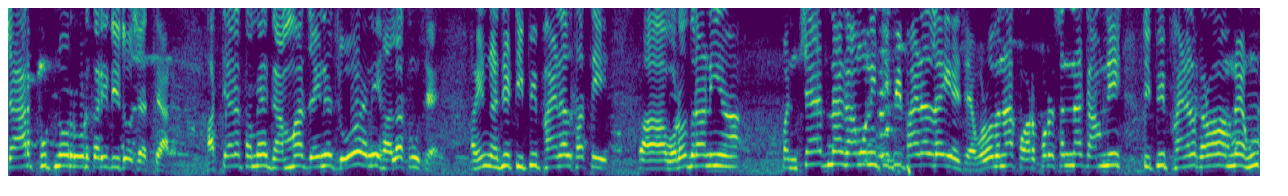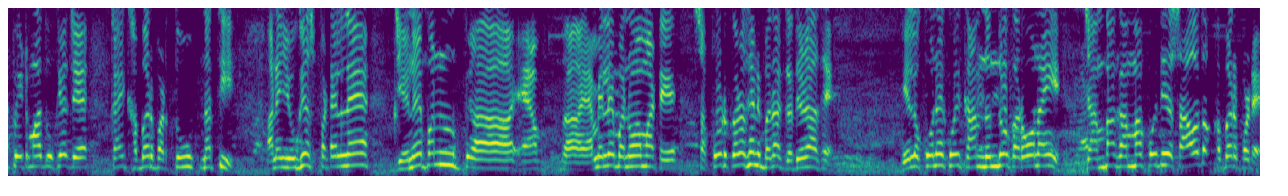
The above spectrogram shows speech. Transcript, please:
ચાર ફૂટનો રોડ કરી દીધો છે અત્યારે. અત્યારે તમે ગામમાં જઈને જુઓ એની હાલત શું છે. અહીં નથી, ટીપી ફાઇનલ થતી. વડોદરાની પંચાયતના ગામોની ટીપી ફાઇનલ થઈ ગઈ છે. વડોદરાના કોર્પોરેશનના ગામની ટીપી ફાઇનલ કરવામાં અમને હું પેટમાં દુખે છે કાંઈ ખબર પડતું નથી. અને યોગેશ પટેલને જેને પણ એમએલએ બનવા માટે સપોર્ટ કર્યો છે ને બધા ગધેડા છે. એ લોકોને કોઈ કામ ધંધો કરવો નહીં. જાંબા ગામમાં કોઈ દિવસ આવો તો ખબર પડે.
